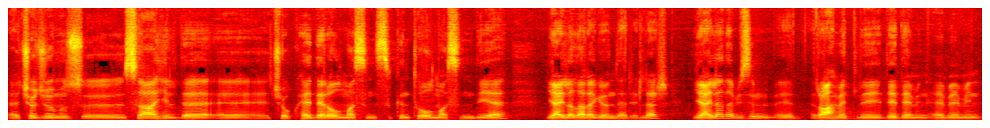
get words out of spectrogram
E, çocuğumuz e, sahilde e, çok heder olmasın, sıkıntı olmasın diye yaylalara gönderirler. Yayla da bizim e, rahmetli dedemin, ebemin,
